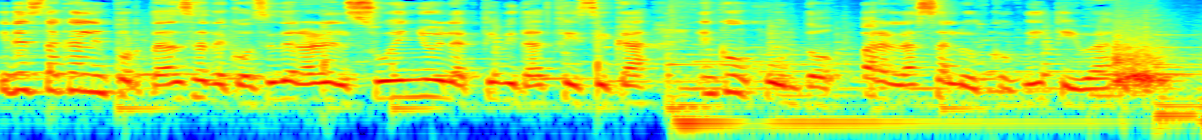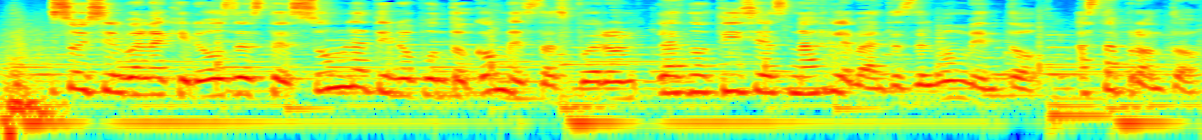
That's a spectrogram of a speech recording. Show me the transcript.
y destacan la importancia de considerar el sueño y la actividad física en conjunto para la salud cognitiva. Soy Silvana Quiroz desde zoomlatino.com. Estas fueron las noticias más relevantes del momento. Hasta pronto.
